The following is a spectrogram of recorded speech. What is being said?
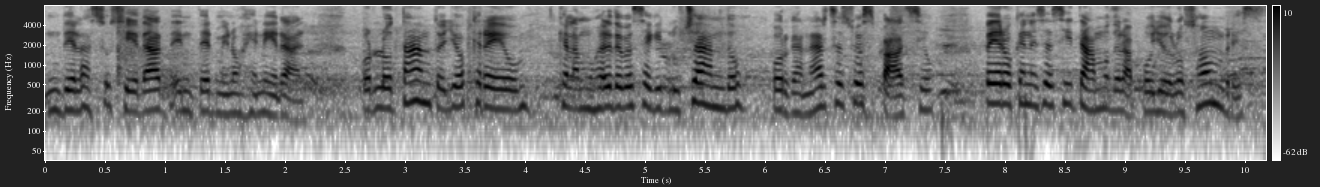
De la sociedad en términos general. Por lo tanto, yo creo que la mujer debe seguir luchando por ganarse su espacio, pero que necesitamos del apoyo de los hombres,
